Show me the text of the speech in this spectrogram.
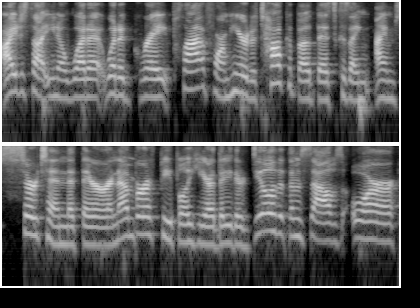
i just thought you know what a what a great platform here to talk about this because i'm certain that there are a number of people here that either deal with it themselves or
